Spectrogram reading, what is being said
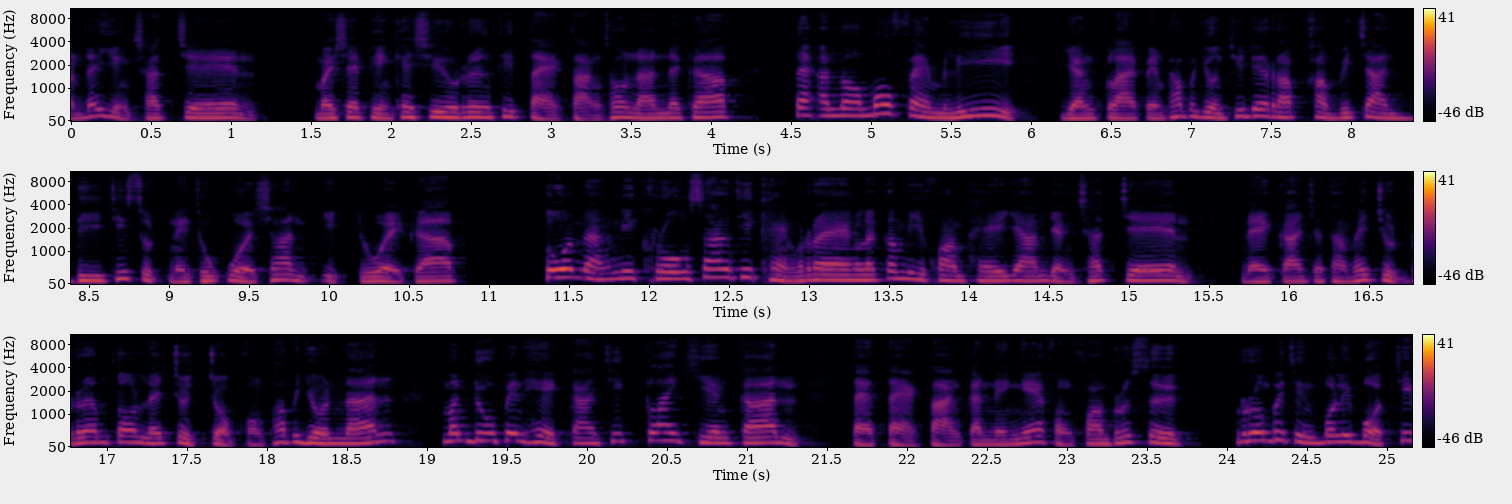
รได้อย่างชัดเจน ไม่ใช่เพียงแค่ชื่อเรื่องที่แตกต่างเท่านั้นนะครับ แต่ A Normal Family ยังกลายเป็นภาพยนตร์ที่ได้รับคำวิจารณ์ดีที่สุดในทุกเวอร์ชั่นอีกด้วยครับ ตัวหนังมีโครงสร้างที่แข็งแรงและก็มีความพยายามอย่างชัดเจน ในการจะทำให้จุดเริ่มต้นและจุดจบของภาพยนตร์นั้น มันดูเป็นเหตุการณ์ที่ใกล้เคียงกัน แต่แตกต่างกันในแง่ของความรู้สึก รวมไปถึงบริบทที่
